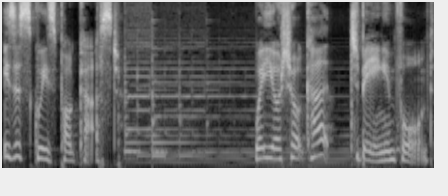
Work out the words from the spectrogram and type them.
is a Squiz podcast. We're your shortcut to being informed.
